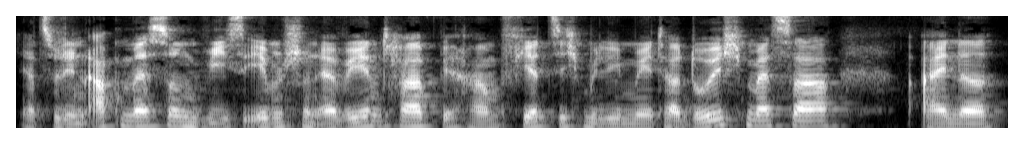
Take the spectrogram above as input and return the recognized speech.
Ja, zu den Abmessungen, wie ich es eben schon erwähnt habe, wir haben 40 mm Durchmesser, eine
